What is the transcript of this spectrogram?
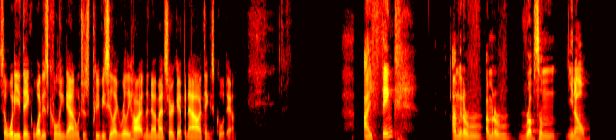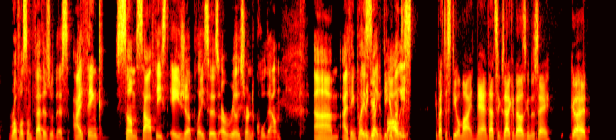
So what do you think? What is cooling down, which was previously like really hot in the nomad circuit, but now I think it's cooled down. I think I'm gonna I'm gonna rub some you know ruffle some feathers with this. I think some Southeast Asia places are really starting to cool down. Um, I think I places think like I think you're about, Bali. to, you're about to steal mine, man. That's exactly what I was going to say. Go ahead.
